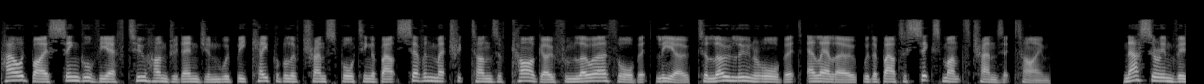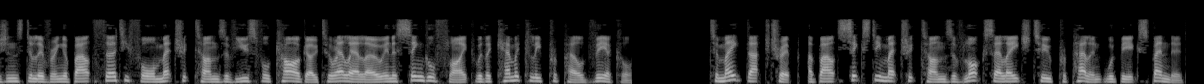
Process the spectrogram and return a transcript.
powered by a single VF-200 engine would be capable of transporting about 7 metric tons of cargo from low Earth orbit LEO to low lunar orbit LLO with about a six-month transit time. NASA envisions delivering about 34 metric tons of useful cargo to LLO in a single flight with a chemically propelled vehicle. To make that trip, about 60 metric tons of LOX LH2 propellant would be expended.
